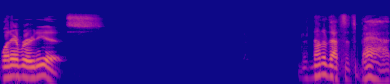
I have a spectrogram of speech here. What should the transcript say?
whatever it is. There's none of that that's bad.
